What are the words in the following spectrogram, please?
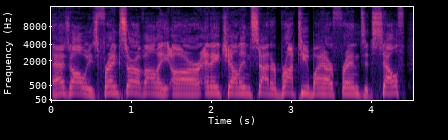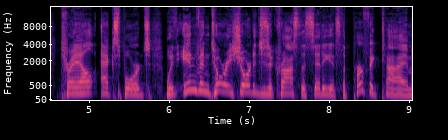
as always, Frank Seravalli, our NHL insider, brought to you by our friends at South Trail Exports. With inventory shortages across the city, it's the perfect time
